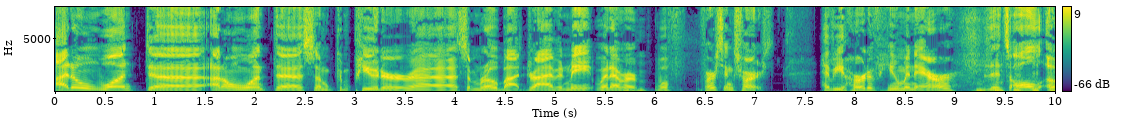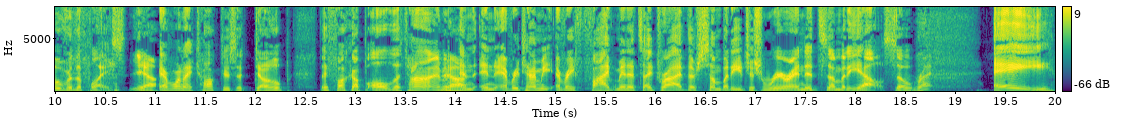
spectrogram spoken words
I don't want, uh, I don't want uh, some computer, uh, some robot driving me, whatever. Mm-hmm. well, f- first things first. Have you heard of human error? It's all over the place. Yeah. Everyone I talk to is a dope. They fuck up all the time. Yeah. And, and every time, every five minutes I drive, there's somebody just rear ended somebody else. So, Right. A,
